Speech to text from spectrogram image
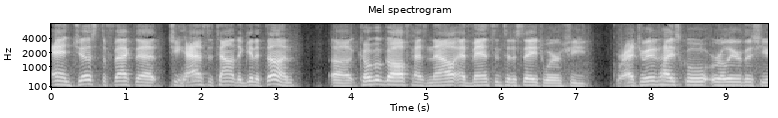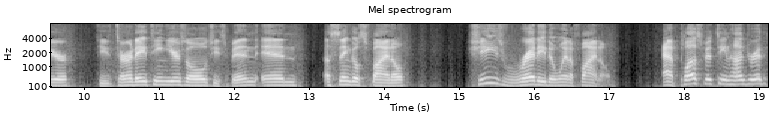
and just the fact that she has the talent to get it done. Uh, Coco Gauff has now advanced into the stage where she graduated high school earlier this year. She turned 18 years old. She's been in a singles final. She's ready to win a final. At plus 1500,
